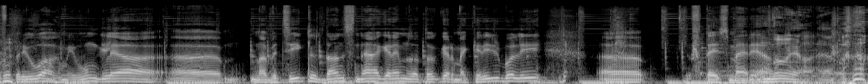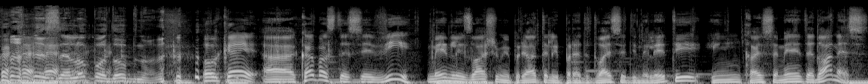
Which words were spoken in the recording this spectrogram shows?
v privah, mi vungleja, uh, na bicikl, danes ne grem zato, ker me križ boli, uh, v tej smeri. Ja. No, ja, evo. zelo podobno. Okay, uh, kaj pa ste se vi menili z vašimi prijatelji pred 20 leti in kaj se menite danes?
